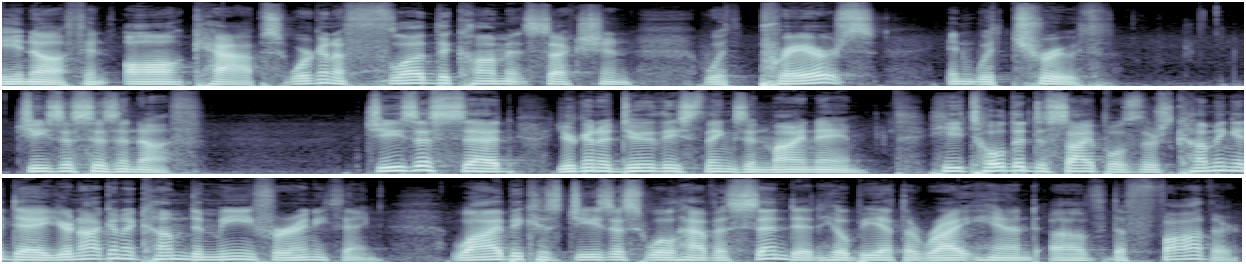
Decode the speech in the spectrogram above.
enough in all caps. We're going to flood the comment section with prayers and with truth. Jesus is enough. Jesus said, You're going to do these things in my name. He told the disciples, There's coming a day, you're not going to come to me for anything. Why? Because Jesus will have ascended. He'll be at the right hand of the Father.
